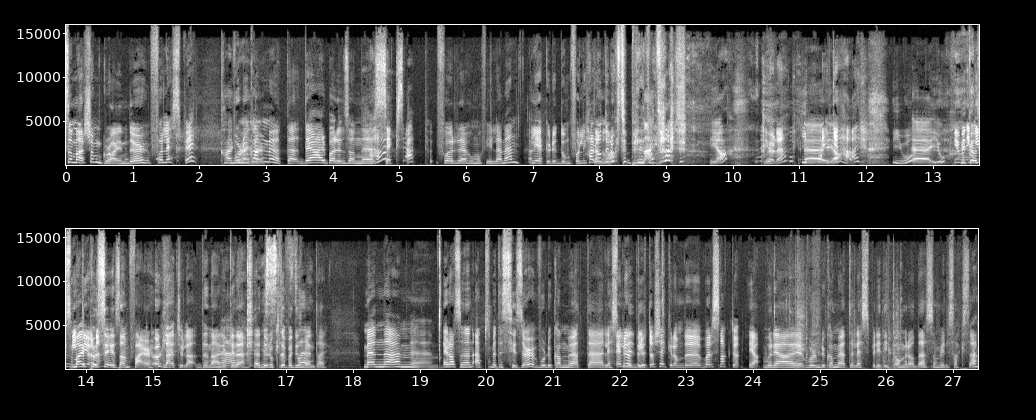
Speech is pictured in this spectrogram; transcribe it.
Som er som Grinder for lesber. Er Hvor du kan møte Det er bare en sånn uh, sexapp for eh, homofile menn. Leker du dum for Hallo, lytterne det nå? lukter brent. Ja. Gjør det? Uh, Ikke ja. her. Jo. Uh, jo. Jo, Because my hjørne. pussy is on fire. Nei, tulla. Den er Nei, ikke det. Du Det lukter faktisk brent her. Men um, um. jeg lastet ned en app som heter Scissor, hvor du kan møte lesber i løper ut og sjekker om det Bare snakk, du. Ja, hvor, jeg, hvor du kan møte lesber i ditt område som vil sakse.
